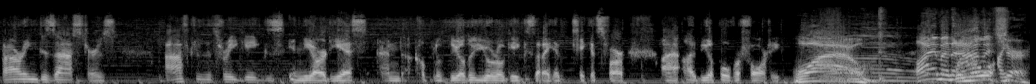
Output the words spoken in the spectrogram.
barring disasters, after the three gigs in the RDS and a couple of the other Euro gigs that I have tickets for, uh, I'll be up over 40. Wow. I'm an Well, no, amateur.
